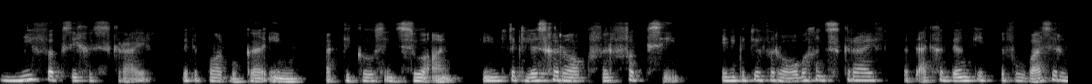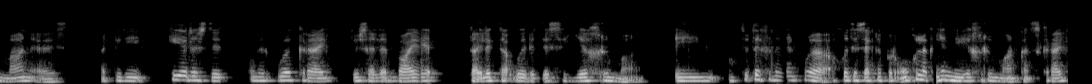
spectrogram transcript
nie fiksie geskryf met 'n paar boeke en artikels en so aan. En dit ek lus geraak vir fiksie en ek het 'n verhaal begin skryf wat ek gedink het 'n volwasse roman is, maar toe die keerders dit onder oë kry, toe hulle baie duidelik daaroor dit is 'n jeugroman. En toe het ek gedink, o, goed as ek nou per ongeluk 'n jeugroman kan skryf,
